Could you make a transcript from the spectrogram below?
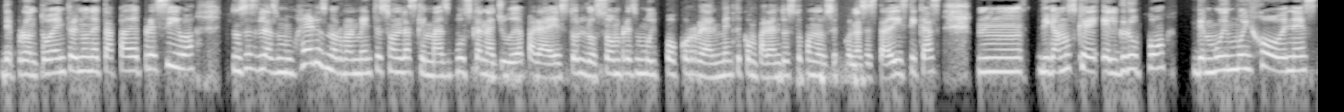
de pronto entra en una etapa depresiva. Entonces, las mujeres normalmente son las que más buscan ayuda para esto, los hombres muy poco realmente comparando esto con, con las estadísticas. Mm, digamos que el grupo de muy, muy jóvenes,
